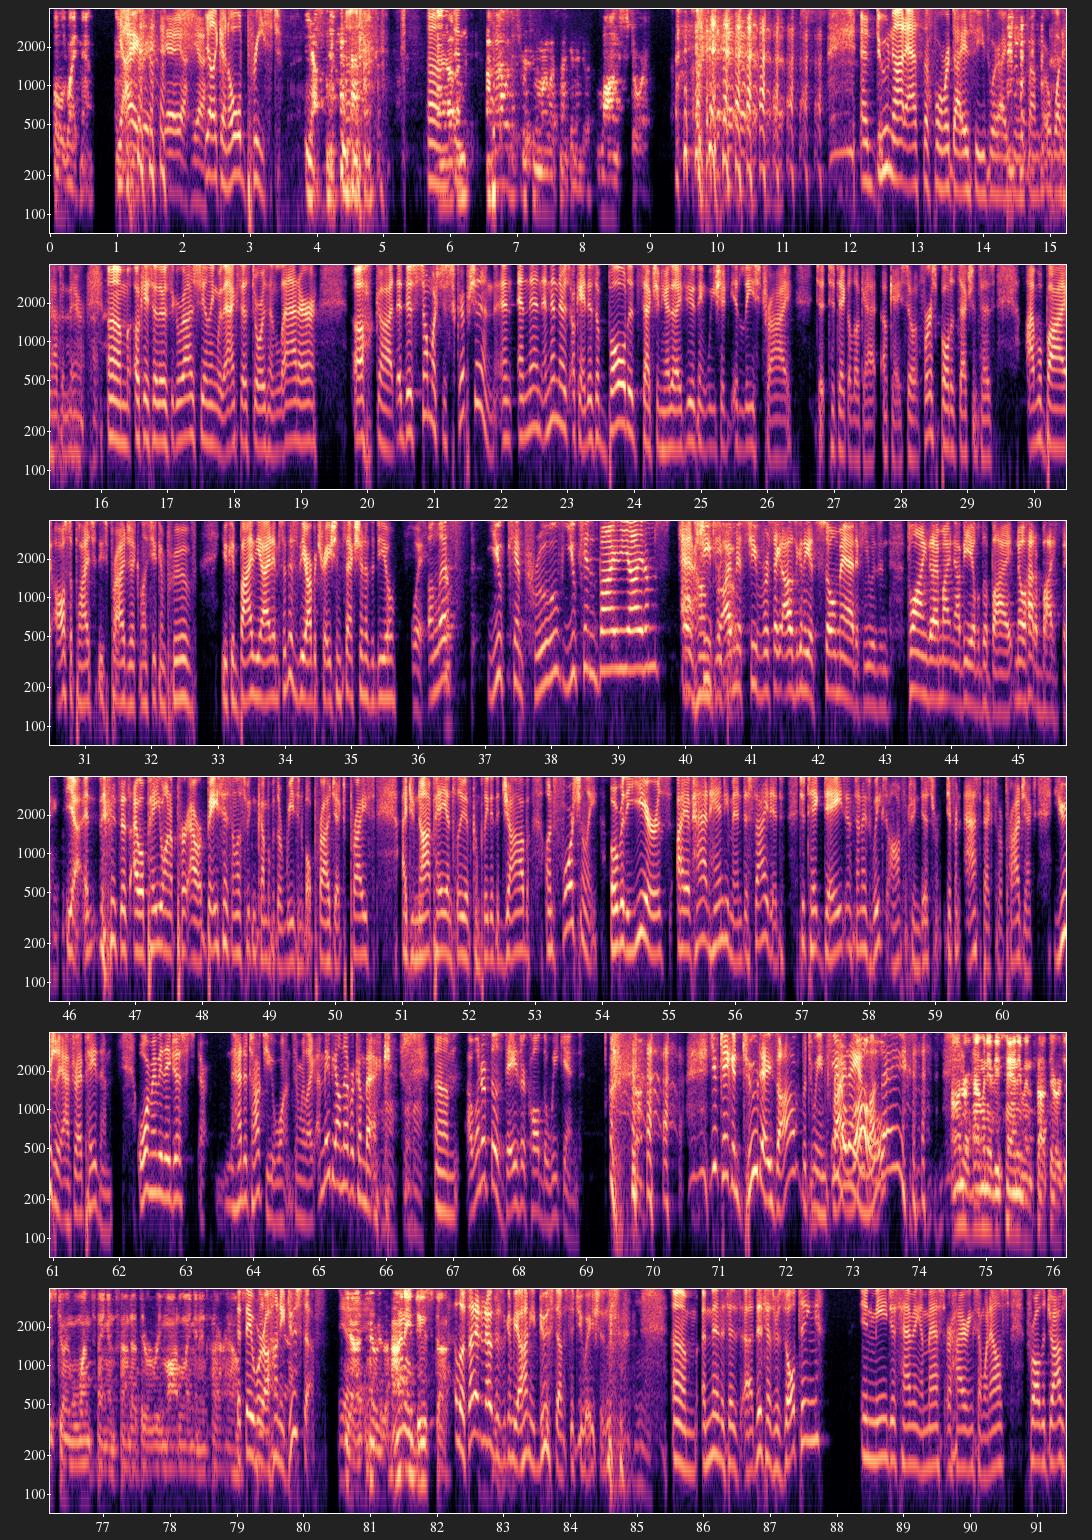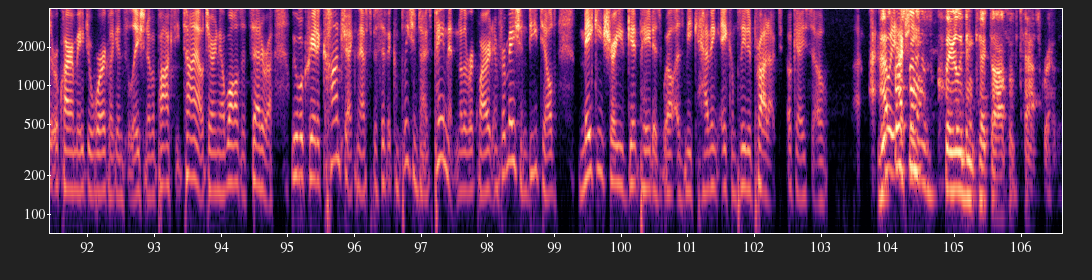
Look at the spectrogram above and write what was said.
old white man. Yeah. I agree. Yeah, yeah, yeah. Yeah, like an old priest. Yeah. Um, Uh, and- I'm, I'm not with the church anymore. Let's not get into it. Long story. and do not ask the former diocese where I came from or what happened there. Um, okay, so there's the garage ceiling with access doors and ladder. Oh God, there's so much description, and and then and then there's okay, there's a bolded section here that I do think we should at least try to to take a look at. Okay, so first bolded section says, "I will buy all supplies for these projects unless you can prove you can buy the item." So this is the arbitration section of the deal. Wait, unless you can prove you can buy the items At oh, cheaper. I missed cheaper for a second. I was gonna get so mad if he was implying that I might not be able to buy, know how to buy things. Yeah, and it says I will pay you on a per hour basis unless we can come up with a reasonable project price. I do not pay until you have completed the job. Unfortunately, over the years, I have had handymen decided to take days and sometimes weeks off between different different aspects of a project. Usually after I pay them, or maybe they just had to talk to you once and were like, maybe I'll never come back. Uh-huh, uh-huh. Um, I wonder if those days are called the weekend. you've taken two days off between Friday and. Monday. I wonder how many of these handymen thought they were just doing one thing and found out they were remodeling an entire house. that they were a honeydew stuff. yeah, it was honey do stuff. Listen, I didn't know this was going to be a honey-do stuff situation. Mhm. um, and then it says, uh, this has resulting in me just having a mess or hiring someone else for all the jobs that require major work like installation of epoxy tile tearing down walls etc we will create a contract and have specific completion times payment and other required information detailed making sure you get paid as well as me having a completed product okay so I, I This would person actually has clearly been kicked off of TaskRabbit.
